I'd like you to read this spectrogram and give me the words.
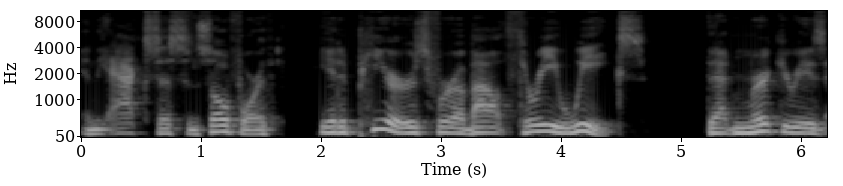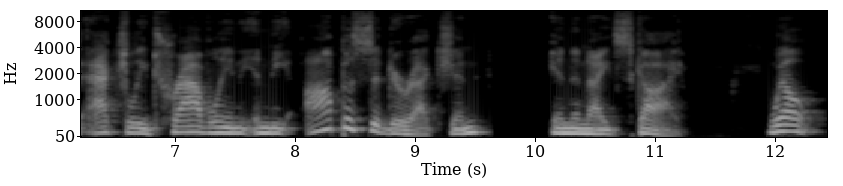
and the axis and so forth, it appears for about three weeks that Mercury is actually traveling in the opposite direction in the night sky. Well,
